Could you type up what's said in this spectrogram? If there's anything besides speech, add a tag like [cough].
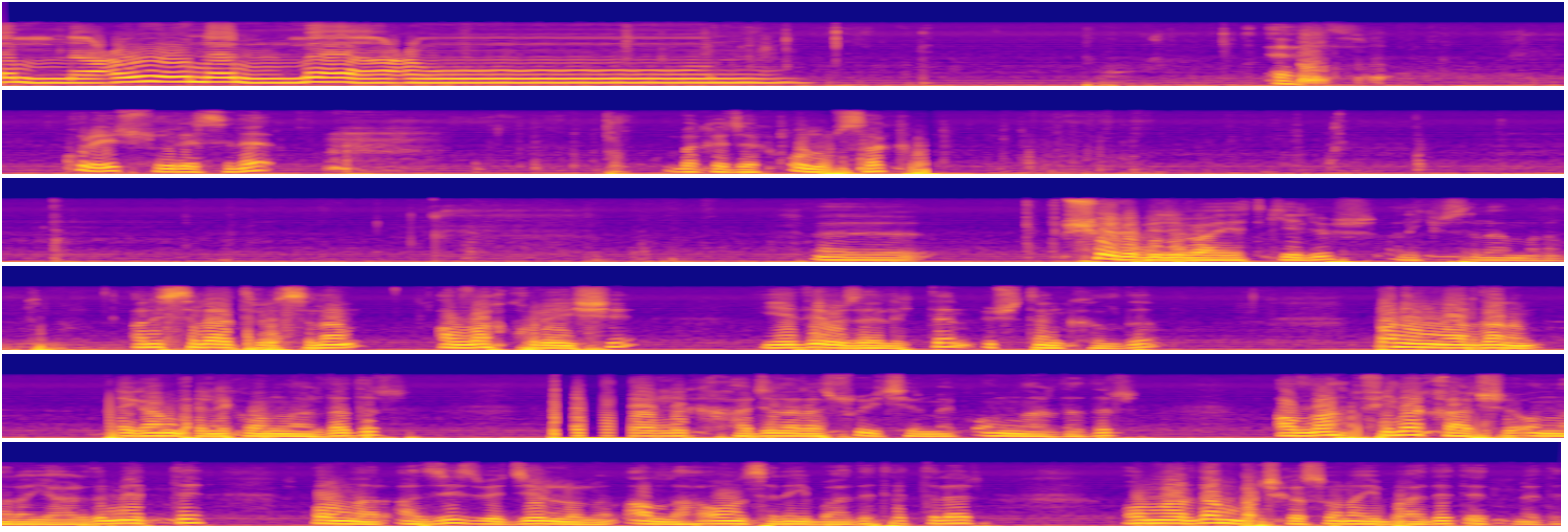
ويمنعون الماعون Evet. Kureyş suresine bakacak olursak Ee, şöyle bir rivayet geliyor. Aleykümselam ve rahmetullah. Aleyhissalatü vesselam Allah Kureyş'i yedi özellikten üstten kıldı. Ben onlardanım. Peygamberlik onlardadır. Peygamberlik hacılara su içirmek onlardadır. Allah file karşı onlara yardım etti. Onlar aziz ve celil olan Allah'a on sene ibadet ettiler. Onlardan başkası ona ibadet etmedi.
